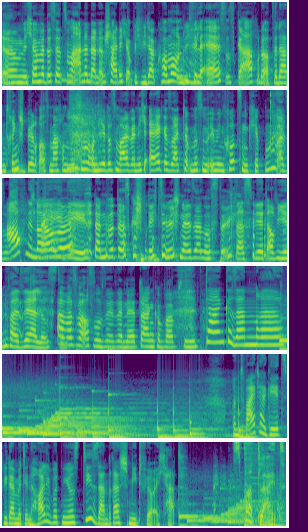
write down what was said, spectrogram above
Ähm, ich höre mir das jetzt mal an und dann entscheide ich, ob ich wiederkomme und wie viele Äs es gab oder ob wir da ein Trinkspiel draus machen müssen. Und jedes Mal, wenn ich Ä gesagt habe, müssen wir irgendwie einen kurzen kippen. Also auch eine neue glaube, Idee. Dann wird das Gespräch ziemlich schnell sehr lustig. Das wird auf jeden Fall sehr lustig. Aber es war auch so sehr, sehr nett. Danke, Babsi. Danke, Sandra. Und weiter geht's wieder mit den Hollywood News, die Sandra Schmid für euch hat. Spotlight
